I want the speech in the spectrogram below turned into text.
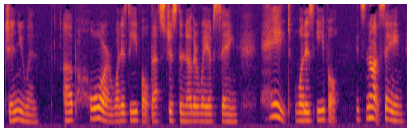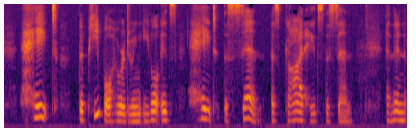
genuine. Abhor what is evil. That's just another way of saying hate what is evil. It's not saying hate the people who are doing evil, it's hate the sin as God hates the sin. And then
